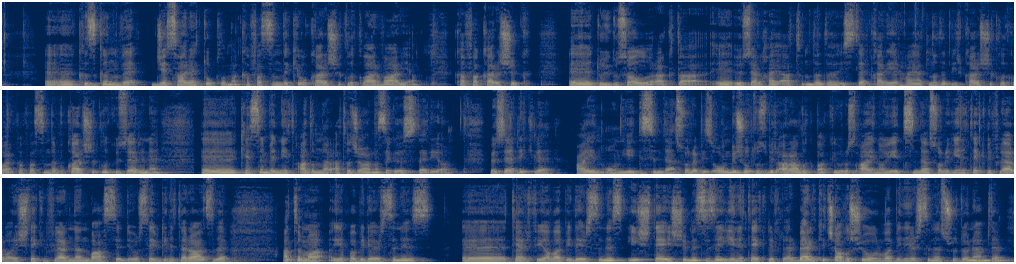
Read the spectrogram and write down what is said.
Ee, kızgın ve cesaret toplama kafasındaki o karışıklıklar var ya kafa karışık e, duygusal olarak da e, özel hayatında da ister kariyer hayatında da bir karışıklık var kafasında bu karışıklık üzerine e, kesin ve net adımlar atacağınızı gösteriyor özellikle ayın 17'sinden sonra biz 15-31 Aralık bakıyoruz. Ayın 17'sinden sonra yeni teklifler var. iş tekliflerinden bahsediyor. Sevgili teraziler atama yapabilirsiniz. E, terfi alabilirsiniz. iş değişimi size yeni teklifler. Belki çalışıyor olabilirsiniz şu dönemde.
